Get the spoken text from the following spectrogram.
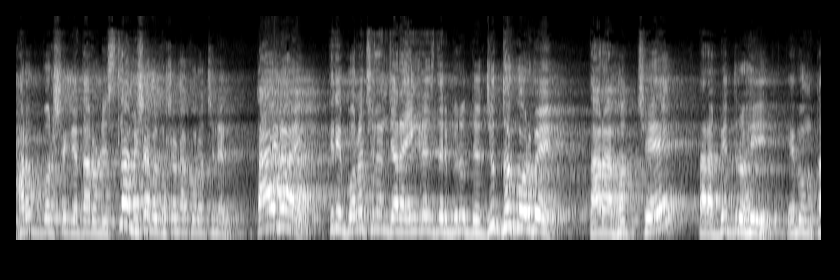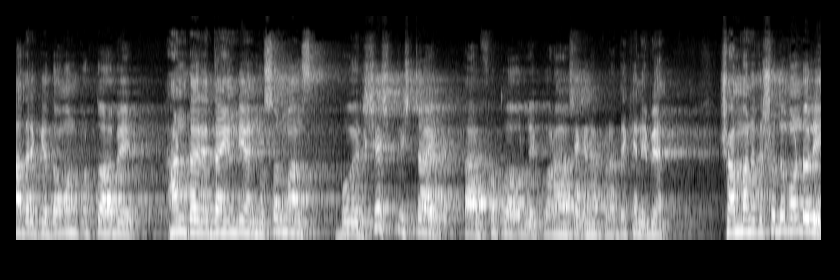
ভারতবর্ষকে দারুল ইসলাম হিসাবে ঘোষণা করেছিলেন। তাই নয়, তিনি বলেছিলেন যারা ইংরেজদের বিরুদ্ধে যুদ্ধ করবে, তারা হচ্ছে, তারা বিদ্রোহী এবং তাদেরকে দমন করতে হবে। হান্টারে দ্য ইন্ডিয়ান মুসলমানস বইয়ের শেষ পৃষ্ঠায় তার ফতোয়া উল্লেখ করা আছে, এখানে আপনারা দেখে নেবেন। সম্মানিত শুধু মণ্ডলী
